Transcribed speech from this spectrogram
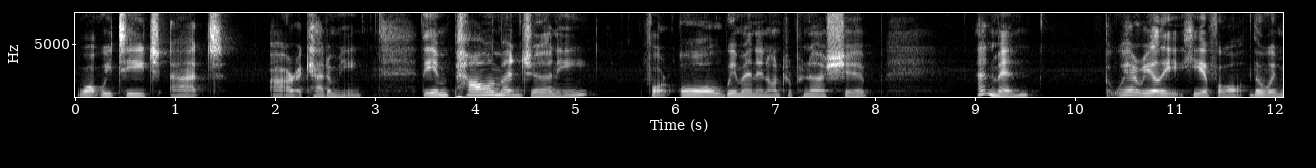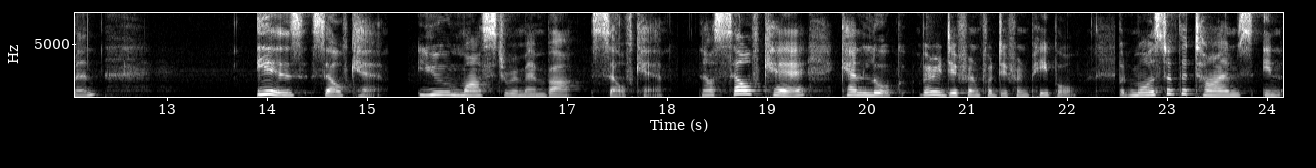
what we teach at our academy. The empowerment journey for all women in entrepreneurship and men, but we're really here for the women, is self care. You must remember self care. Now, self care can look very different for different people. But most of the times, in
